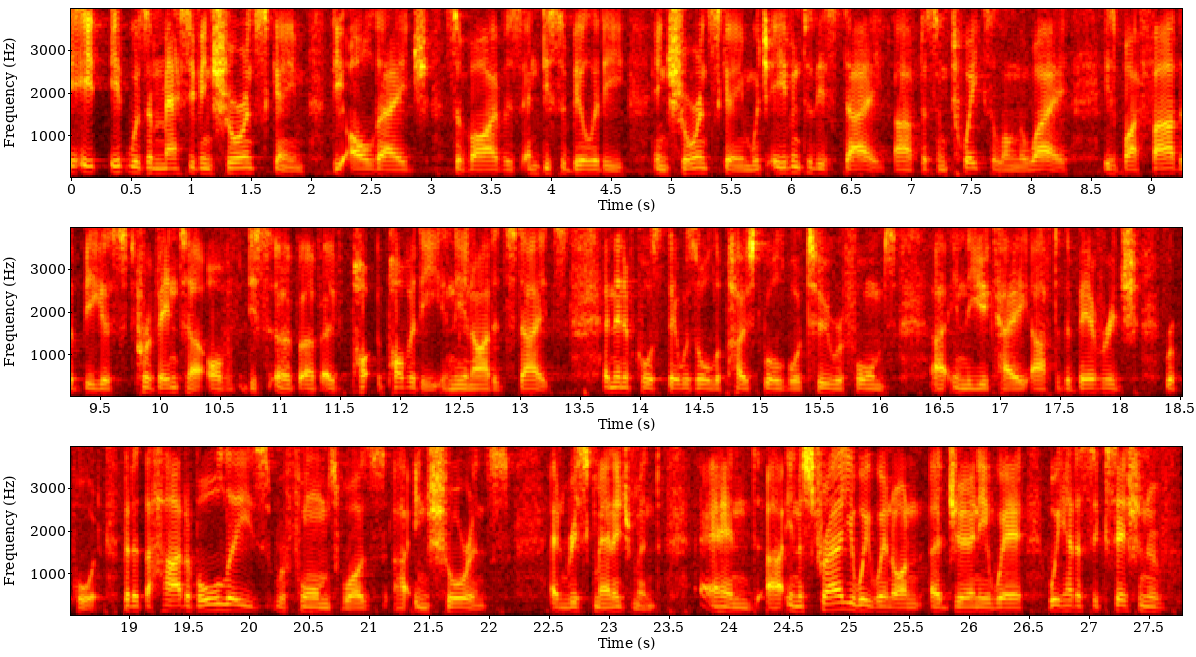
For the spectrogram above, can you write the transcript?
it, it, was a massive insurance scheme, the old age survivors and disability insurance scheme, which even to this day, after some tweaks along the way, is by far the biggest preventer of, of, of, of po- poverty in the United States. And then, of course, there was all the post World War II reforms uh, in the UK after the Beveridge report. But at the heart of all these reforms was uh, insurance and risk management. And uh, in Australia, we went on a journey where we had a succession of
